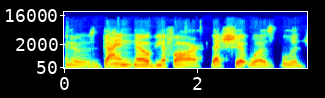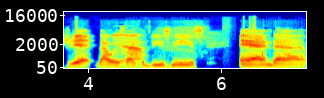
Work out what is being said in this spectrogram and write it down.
and it was Dyno VFR. That shit was legit. That was yeah. like the bee's knees. And uh,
